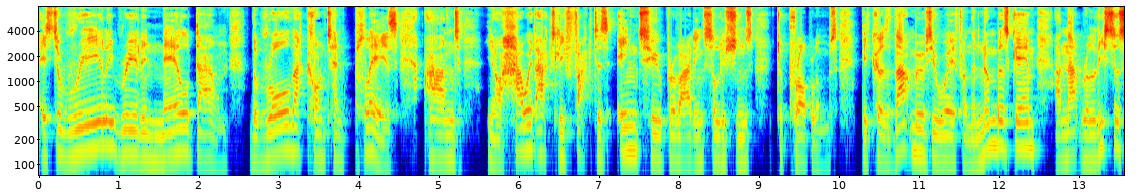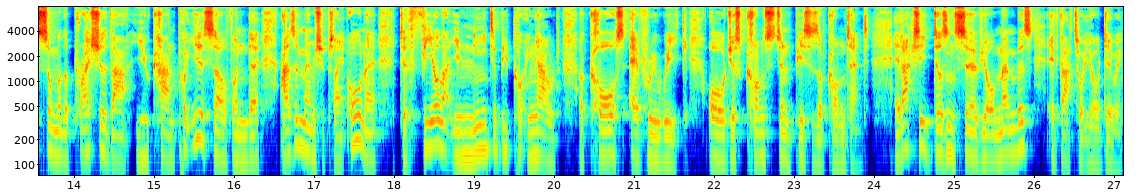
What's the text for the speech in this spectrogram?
is to really, really nail down the role that content plays and you know how it actually factors into providing solutions to problems. Because that moves you away from the numbers game and that releases some of the pressure that you can put yourself under as a membership site owner to feel that you need to be putting out a course every week or just constant pieces of content. It actually doesn't serve your members if that's what you're doing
